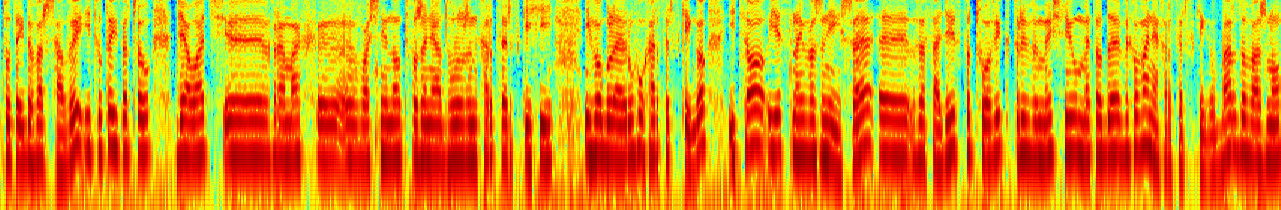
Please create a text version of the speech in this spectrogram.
tutaj do Warszawy i tutaj zaczął działać e, w ramach e, właśnie no, tworzenia drużyn harcerskich i, i w ogóle ruchu harcerskiego. I co jest najważniejsze, e, w zasadzie jest to człowiek, który wymyślił metodę wychowania harcerskiego. Bardzo ważną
